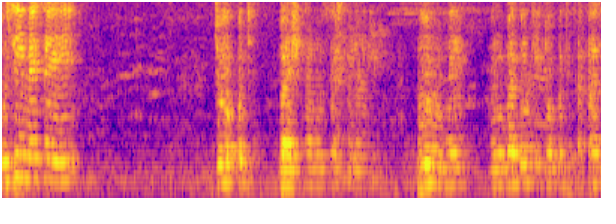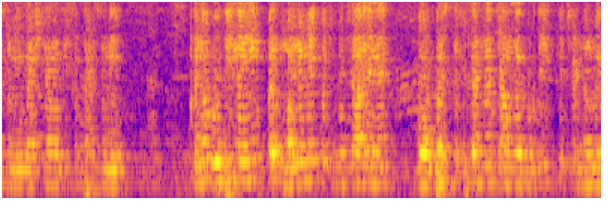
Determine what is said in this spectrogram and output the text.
उसी में से ही जो कुछ वैष्णवों से सुना, पूर्व में गुरुवर्गों की जो कुछ कथा सुनी, वैष्णवों की कथा सुनी, अनुभूति नहीं, पर मन में कुछ विचार हैं, वो उपस्थित करना चाहूँगा गुरुदेव के चरणों में।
